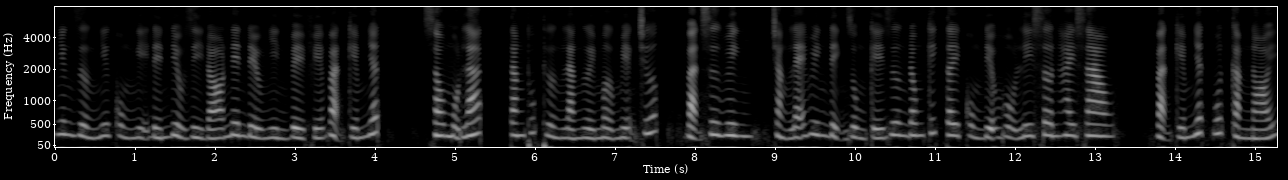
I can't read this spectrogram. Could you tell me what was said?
nhưng dường như cùng nghĩ đến điều gì đó nên đều nhìn về phía vạn kiếm nhất. Sau một lát, Tăng Thúc Thường là người mở miệng trước, vạn sư huynh, chẳng lẽ huynh định dùng kế dương đông kích tây cùng điệu hồ ly sơn hay sao? Vạn kiếm nhất vuốt cầm nói,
